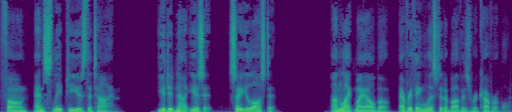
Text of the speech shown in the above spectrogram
phone, and sleep to use the time. You did not use it, so you lost it. Unlike my elbow, everything listed above is recoverable.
